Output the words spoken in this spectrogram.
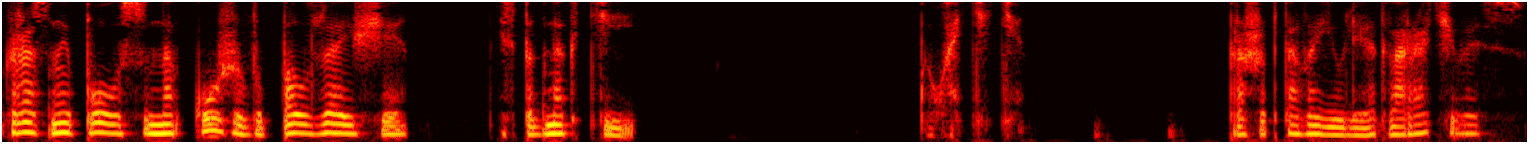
Красные полосы на коже, выползающие из-под ногтей. «Уходите», — прошептала Юлия, отворачиваясь.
